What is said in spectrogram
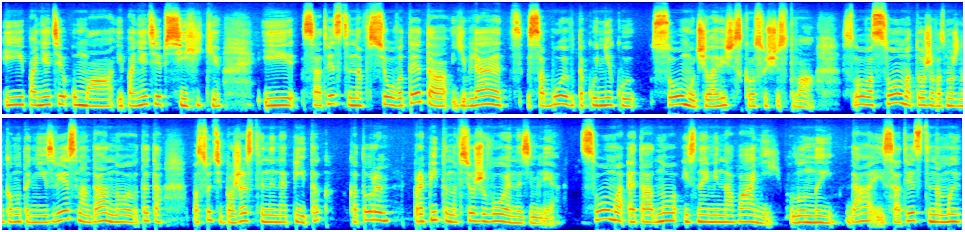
и понятие ума, и понятие психики. И, соответственно, все вот это является собой вот такую некую сому человеческого существа. Слово сома тоже, возможно, кому-то неизвестно, да, но вот это, по сути, божественный напиток, который пропитано все живое на Земле. Сома — это одно из наименований Луны, да, и, соответственно, мы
